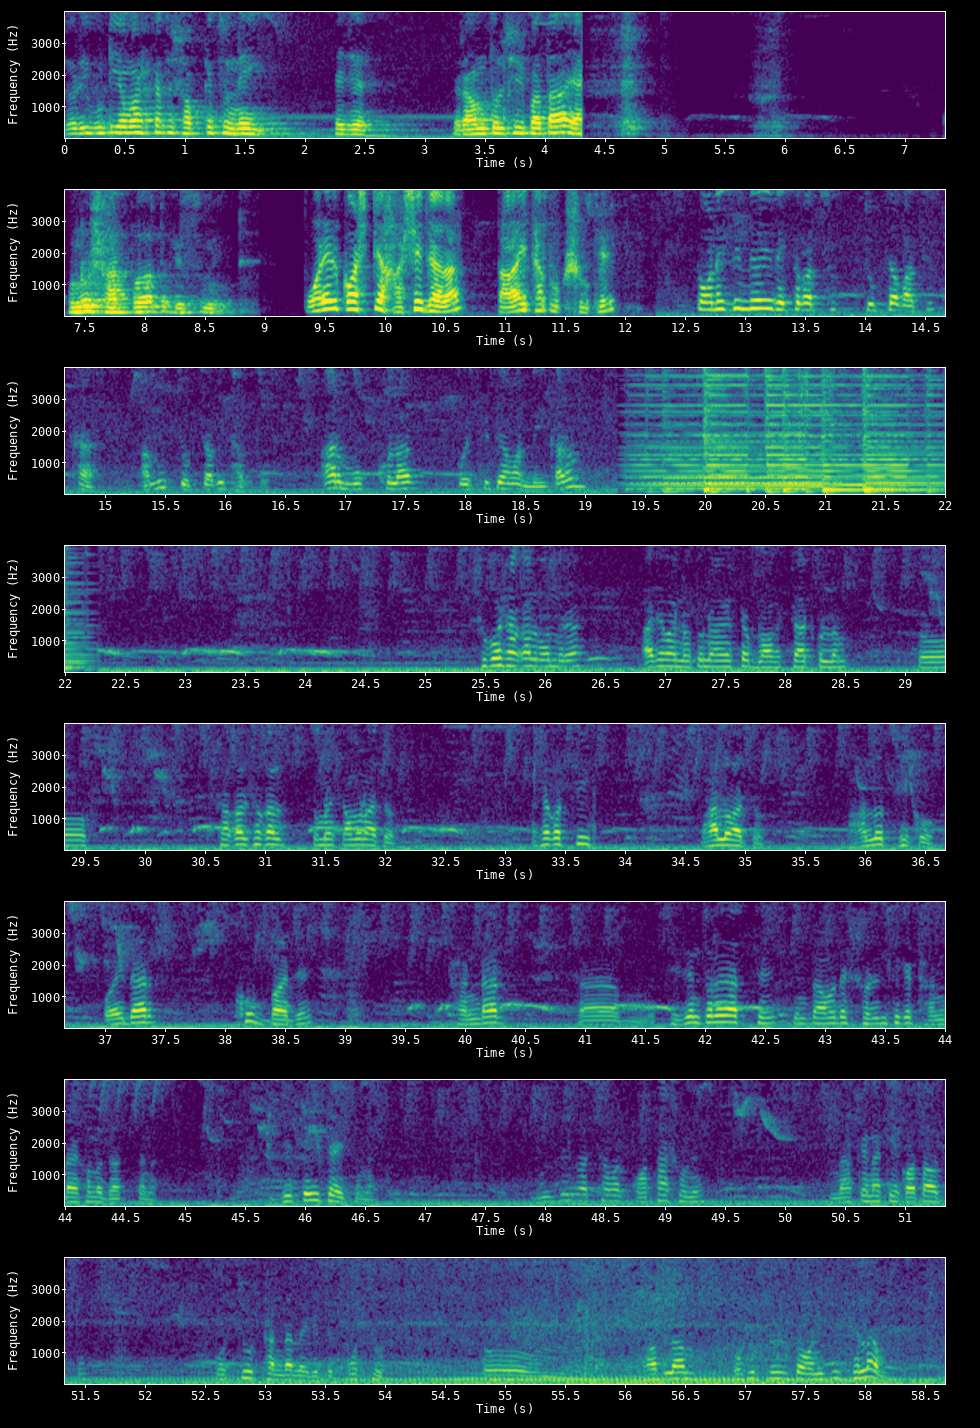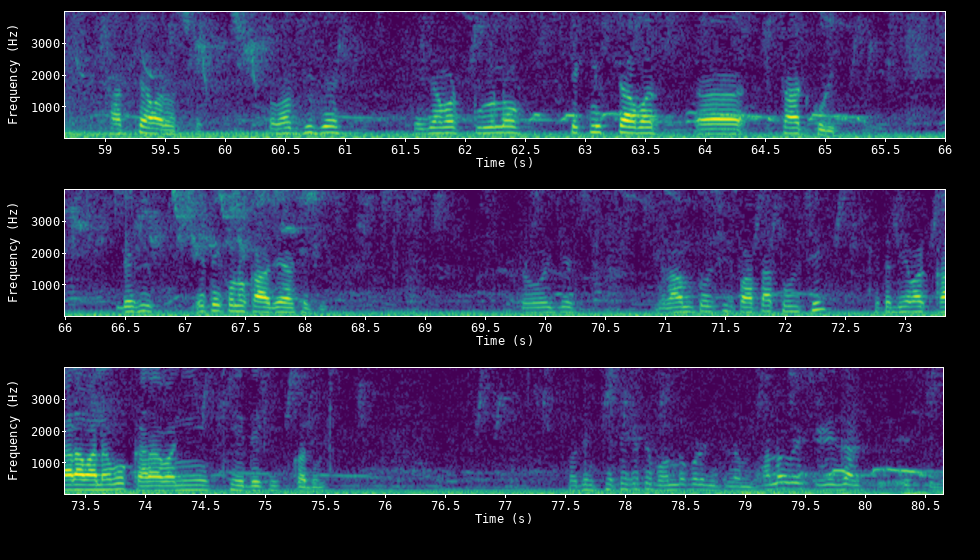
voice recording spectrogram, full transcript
জড়িবুটি আমার কাছে সব কিছু নেই। এই যে রাম তুলসীর পাতা কোনো সার পদার্থ কিছু নেই। পরের কষ্টে হাসে যারা তারাই থাকুক সুখে। তো অনেক দিন ধরেই দেখতে পাচ্ছ চুপচাপ আছে। হ্যাঁ আমি চুপচাপই থাকব। আর মুখ খোলার পরিস্থিতি আমার নেই কারণ শুভ সকাল বন্ধুরা। আজ আবার নতুন আর একটা ব্লগ স্টার্ট করলাম। তো সকাল সকাল তোমরা কেমন আছো? আশা করছি ভালো আছো। ভালো থেকো। ওয়েদার খুব বাজে। ঠান্ডার সিজন চলে যাচ্ছে, কিন্তু আমাদের শরীর থেকে ঠান্ডা এখনও যাচ্ছে না। যেতেই চাইছে না। বুঝতেই পারছ আমার কথা শুনে। নাকে নাকে কথা হচ্ছে। প্রচুর ঠান্ডা লেগেছে, প্রচুর। তো, ভাবলাম ওষুধ টষুধ তো অনেকই খেলাম। সারছে আবার হচ্ছে। তো ভাবছি যে এই যে আমার পুরনো টেকনিকটা আবার স্টার্ট করি। দেখি এতে কোনো কাজে আসে কি। তো ওই যে রাম তুলসীর পাতা তুলছি এটা দিয়ে আবার কাড়া বানাবো কাড়া বানিয়ে খেয়ে দেখি কদিন। কদিন খেতে খেতে বন্ধ করে দিয়েছিলাম। ভালো বেশ রেজাল্ট এসেছিল।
